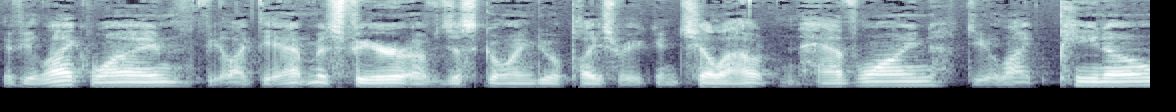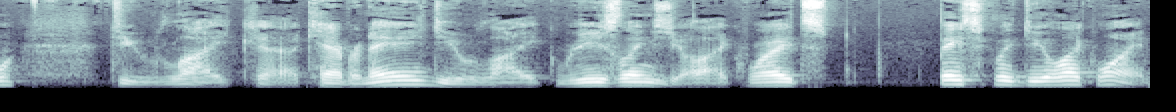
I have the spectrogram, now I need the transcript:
If you like wine, if you like the atmosphere of just going to a place where you can chill out and have wine, do you like Pinot? Do you like uh, Cabernet? Do you like Rieslings? Do you like whites? Basically, do you like wine?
